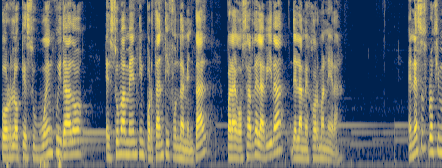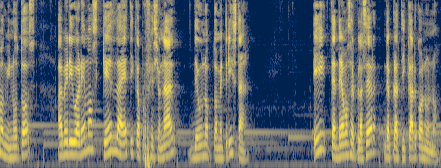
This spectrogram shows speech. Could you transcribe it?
por lo que su buen cuidado es sumamente importante y fundamental para gozar de la vida de la mejor manera. En estos próximos minutos averiguaremos qué es la ética profesional de un optometrista y tendremos el placer de platicar con uno.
